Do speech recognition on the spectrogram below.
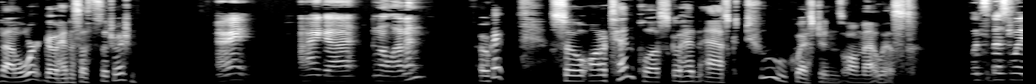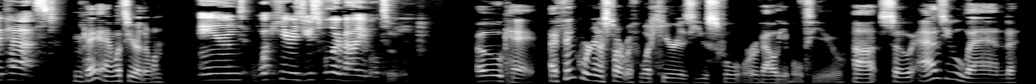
That'll work. Go ahead and assess the situation. All right, I got an eleven. Okay. So on a ten plus, go ahead and ask two questions on that list. What's the best way past? Okay, and what's your other one? And what here is useful or valuable to me? Okay, I think we're going to start with what here is useful or valuable to you. Uh, so as you land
